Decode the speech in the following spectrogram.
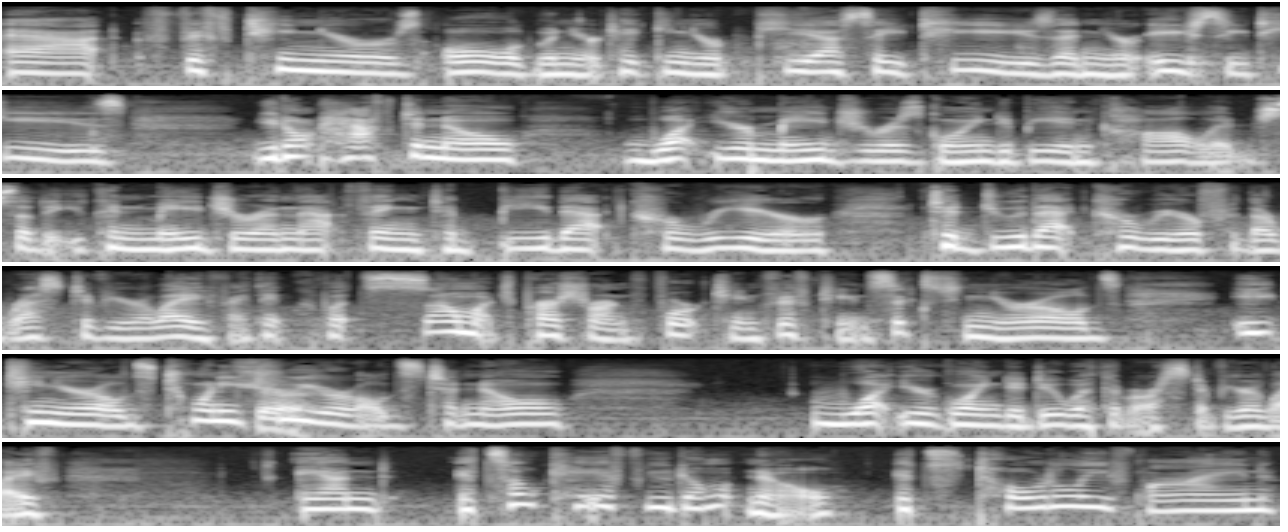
at 15 years old when you're taking your PSATs and your ACTs, you don't have to know what your major is going to be in college so that you can major in that thing to be that career, to do that career for the rest of your life. I think we put so much pressure on 14, 15, 16 year olds, 18 year olds, 22 sure. year olds to know what you're going to do with the rest of your life. And it's okay if you don't know. It's totally fine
